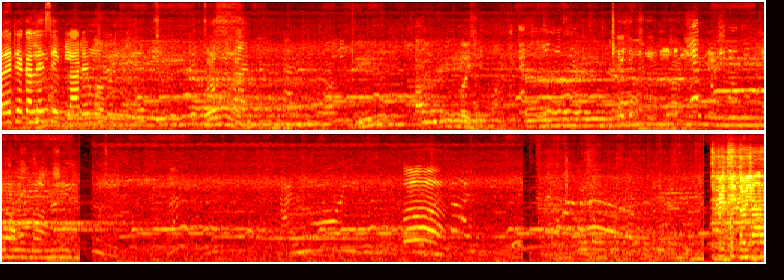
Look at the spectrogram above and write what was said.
তালে ঠেকালে সেই ব্লাডের মতন হয়ে যাচ্ছে ওরকম না হয়েছে এই যে स्मृति तो यहाँ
